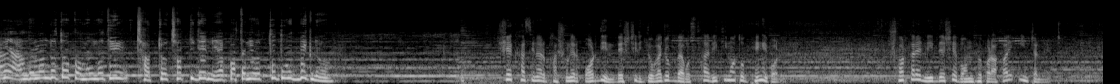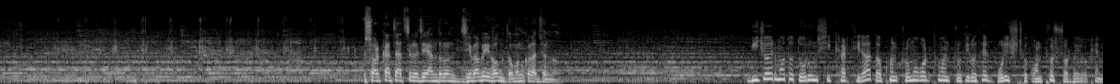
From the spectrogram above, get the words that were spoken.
আমি আন্দোলনরত কোমলমতি ছাত্রছাত্রীদের নিরাপত্তা নিয়ে অত্যন্ত উদ্বিগ্ন। শেখ হাসিনার ভাষণের পরদিন দেশটির যোগাযোগ ব্যবস্থা রীতিমতো ভেঙে পড়ে। সরকারের নির্দেশে বন্ধ করা হয় ইন্টারনেট। সরকার চাচ্ছিল যে আন্দোলন যেভাবেই হোক দমন করার জন্য। বিজয়ের মতো তরুণ শিক্ষার্থীরা তখন ক্রমবর্ধমান প্রতিরোধের বলিষ্ঠ কণ্ঠস্বর হয়ে ওঠেন।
